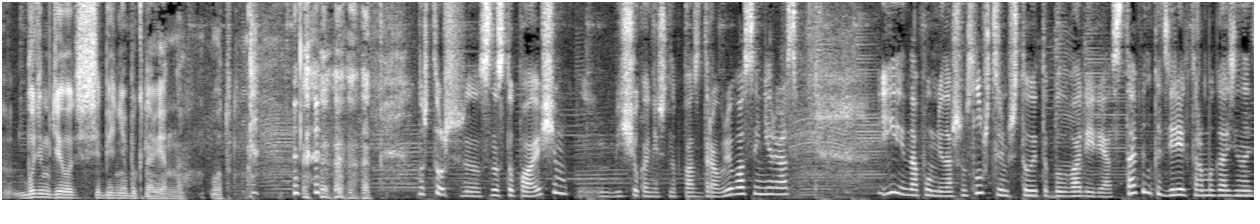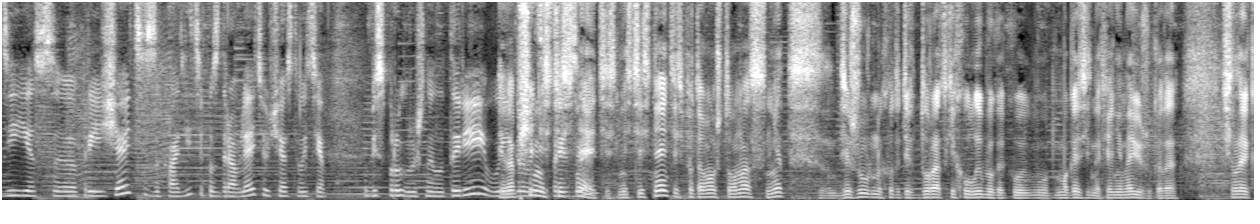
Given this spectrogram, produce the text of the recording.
будем делать себе необыкновенно. Вот. Ну что ж, с наступающим. Еще, конечно, поздравлю вас и не раз. И напомню нашим слушателям, что это был Валерий Остапенко, директор магазина Диес. Приезжайте, заходите, поздравляйте, участвуйте в беспроигрышной лотерее. И вообще не стесняйтесь, не стесняйтесь, потому что у нас нет дежурных вот этих дурацких улыбок, как в магазинах. Я ненавижу, когда человек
